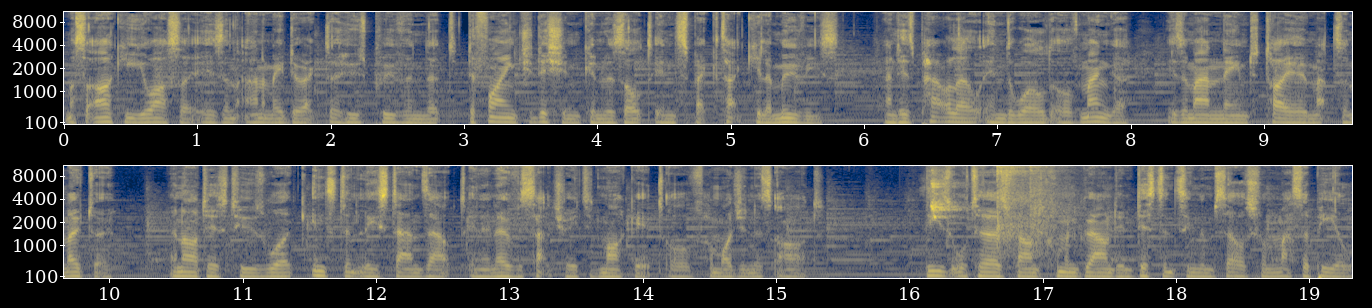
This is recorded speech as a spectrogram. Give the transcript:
Masaaki Yuasa is an anime director who's proven that defying tradition can result in spectacular movies, and his parallel in the world of manga is a man named Taiyo Matsumoto, an artist whose work instantly stands out in an oversaturated market of homogenous art. These auteurs found common ground in distancing themselves from mass appeal,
